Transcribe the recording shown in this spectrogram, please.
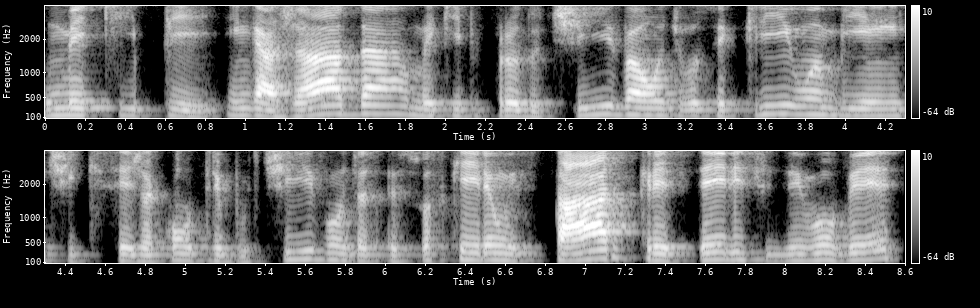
uma equipe engajada, uma equipe produtiva, onde você cria um ambiente que seja contributivo, onde as pessoas queiram estar, crescer e se desenvolver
